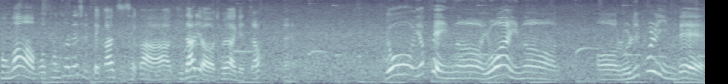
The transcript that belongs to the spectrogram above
건강하고 튼튼해질 때까지 제가 기다려 줘야겠죠. 네. 요 옆에 있는 요 아이는 어, 롤리폴리인데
